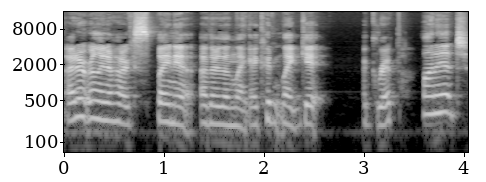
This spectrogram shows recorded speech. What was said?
I don't really know how to explain it other than like I couldn't like get a grip on it.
